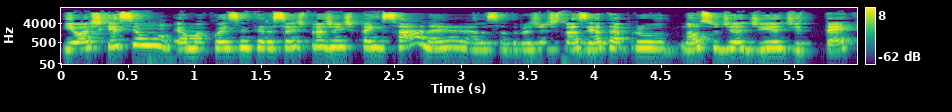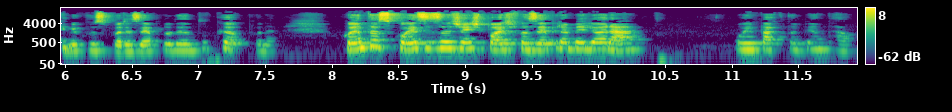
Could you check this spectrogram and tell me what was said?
E eu acho que esse é, um, é uma coisa interessante para a gente pensar, né, Alessandra, para a gente trazer até para o nosso dia a dia de técnicos, por exemplo, dentro do campo, né? Quantas coisas a gente pode fazer para melhorar o impacto ambiental.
